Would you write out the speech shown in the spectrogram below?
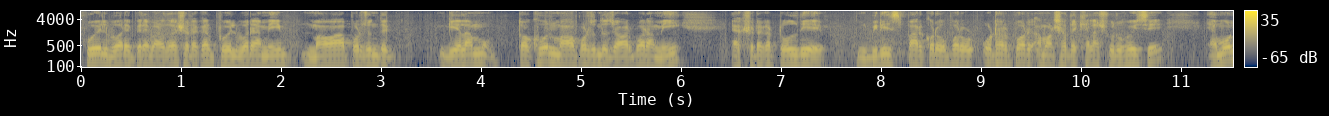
ফুয়েল ভরে প্রায় বারো তেরোশো টাকার ফুয়েল ভরে আমি মাওয়া পর্যন্ত গেলাম। তখন মাওয়া পর্যন্ত যাওয়ার পর আমি একশো টাকা টোল দিয়ে ব্রিজ পার করে ওপর ওঠার পর আমার সাথে খেলা শুরু হয়েছে। এমন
